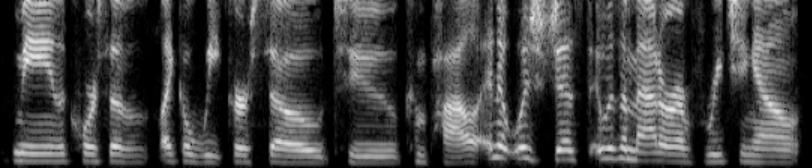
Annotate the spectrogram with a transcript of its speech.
took me in the course of like a week or so to compile, and it was just it was a matter of reaching out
